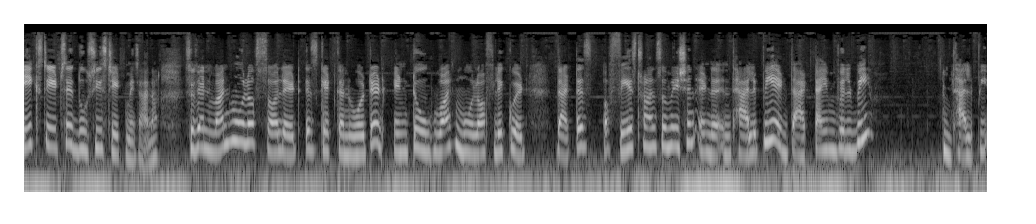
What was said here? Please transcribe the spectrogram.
एक स्टेट से दूसरी स्टेट में जाना। So when one mole of solid is get converted into one mole of liquid that is a phase transformation and enthalpy at that time will be enthalpy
